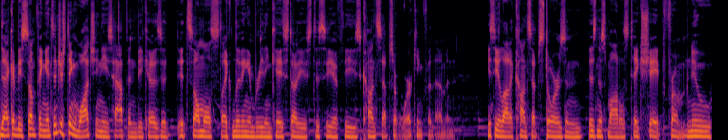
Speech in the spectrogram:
that could be something. It's interesting watching these happen because it, it's almost like living and breathing case studies to see if these concepts are working for them. And you see a lot of concept stores and business models take shape from new,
